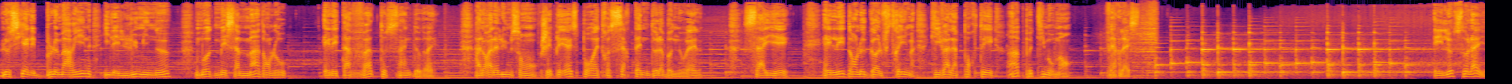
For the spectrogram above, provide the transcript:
Le ciel est bleu marine, il est lumineux. Maud met sa main dans l'eau. Elle est à 25 degrés. Alors elle allume son GPS pour être certaine de la bonne nouvelle. Ça y est, elle est dans le Gulf Stream qui va la porter un petit moment vers l'est. Et le soleil,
